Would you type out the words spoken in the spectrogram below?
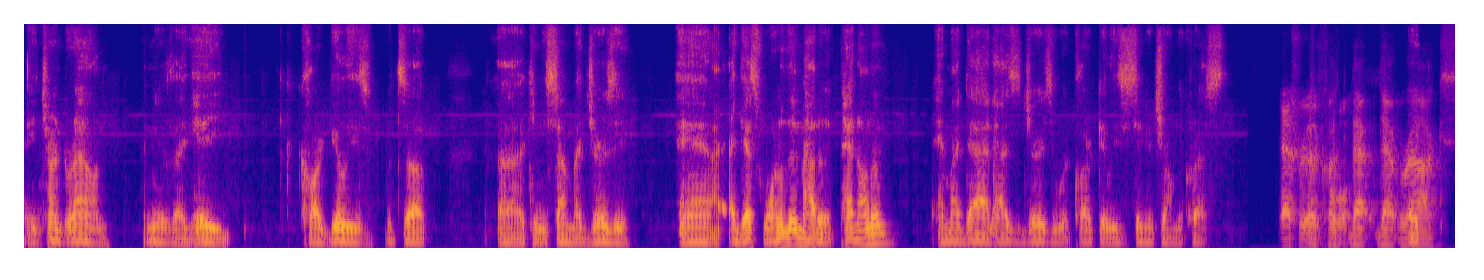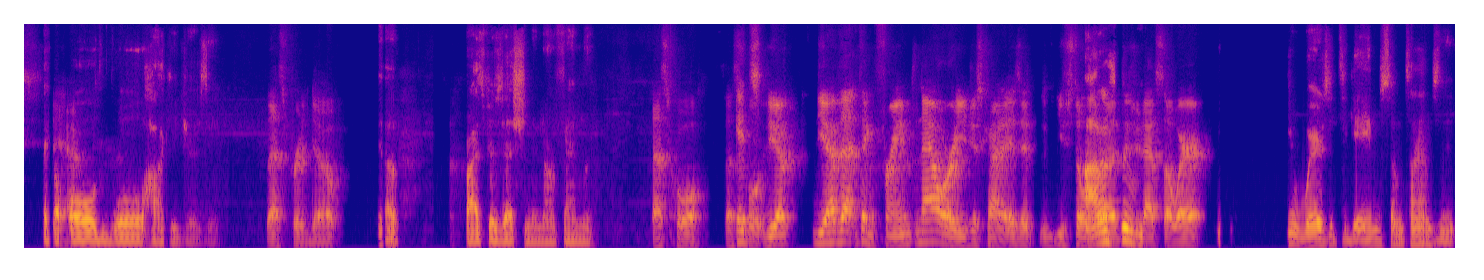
and he turned around and he was like, Hey, Clark Gillies, what's up? Uh, can you sign my jersey? And I, I guess one of them had a pen on him, and my dad has a jersey with Clark Gillies' signature on the crest, That's really cool. That that rocks. like Yeah. an old wool hockey jersey. That's pretty dope. Prized possession in our family. That's cool. That's It's- cool. Do you have do you have that thing framed now, or are you just kind of is it you still uh, Honestly- does your dad still wear it? He wears it to games sometimes, and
